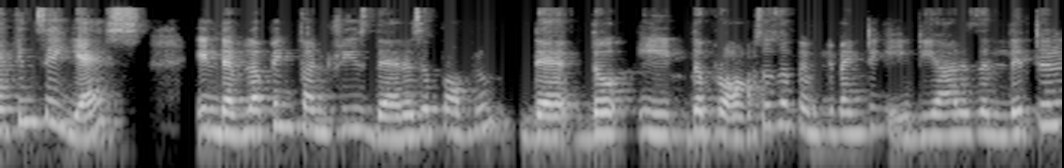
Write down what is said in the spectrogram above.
I can say yes. In developing countries, there is a problem. There, the the process of implementing ADR is a little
